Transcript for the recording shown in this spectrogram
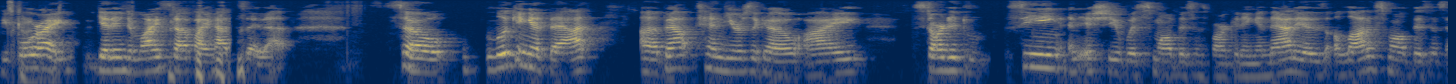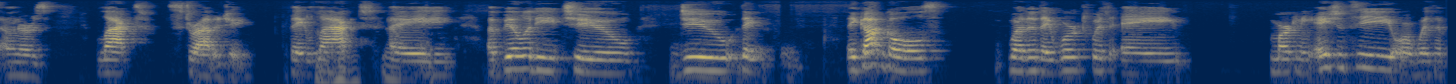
before I get into my stuff, I had to say that. So, looking at that, about 10 years ago, I started seeing an issue with small business marketing, and that is a lot of small business owners lacked strategy. They mm-hmm. lacked mm-hmm. yeah. a ability to do they they got goals whether they worked with a marketing agency or with a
